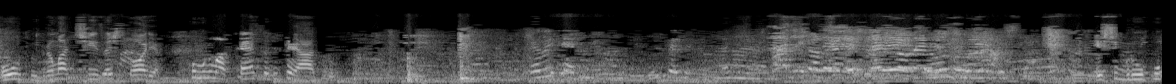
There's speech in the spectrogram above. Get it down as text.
Outro dramatiza a história, como numa peça de teatro. Eu não entendo. Este grupo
